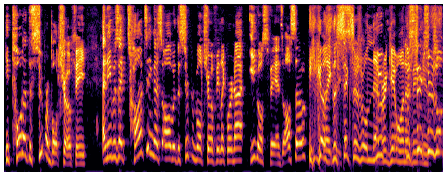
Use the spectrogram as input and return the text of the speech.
He pulled out the Super Bowl trophy and he was like taunting us all with the Super Bowl trophy, like we're not Eagles fans. Also, he goes, like, "The Sixers will never you, get one of these. The Sixers will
